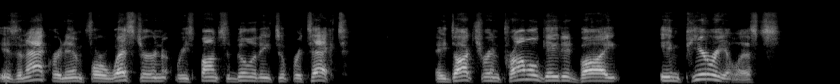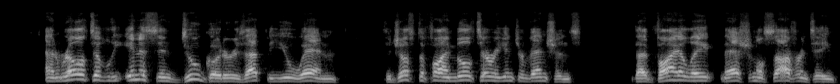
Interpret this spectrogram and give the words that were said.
is an acronym for Western Responsibility to Protect, a doctrine promulgated by imperialists and relatively innocent do gooders at the UN to justify military interventions that violate national sovereignty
